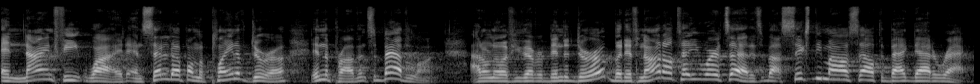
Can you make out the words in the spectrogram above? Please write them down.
and 9 feet wide and set it up on the plain of Dura in the province of Babylon. I don't know if you've ever been to Dura, but if not, I'll tell you where it's at. It's about 60 miles south of Baghdad, Iraq.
